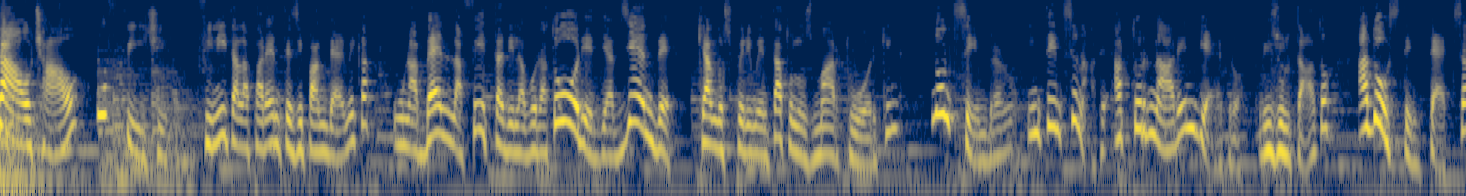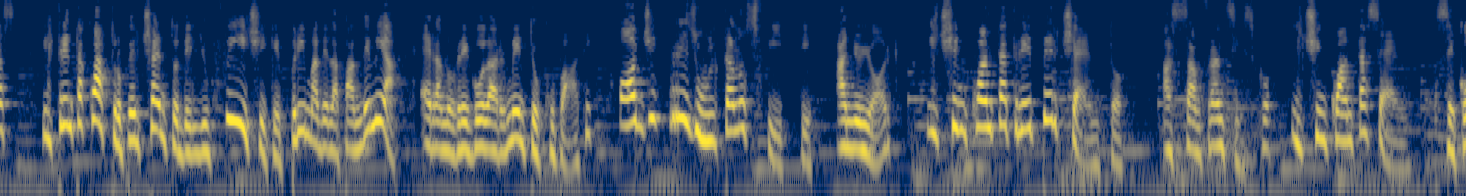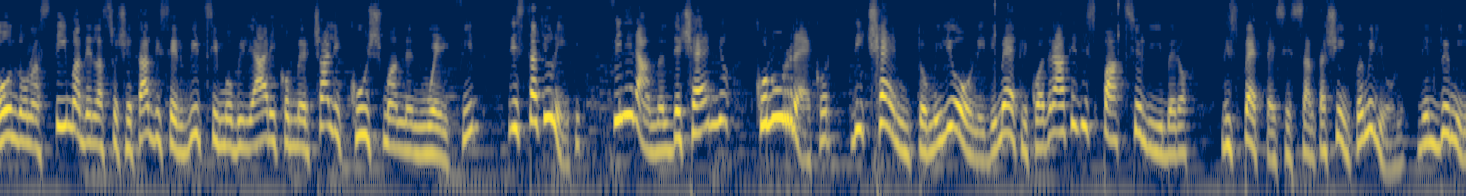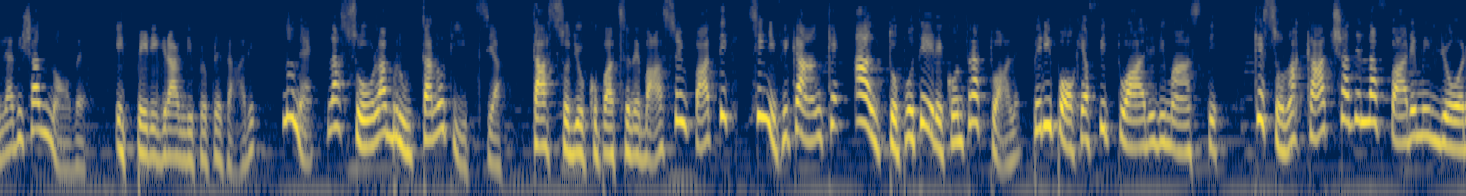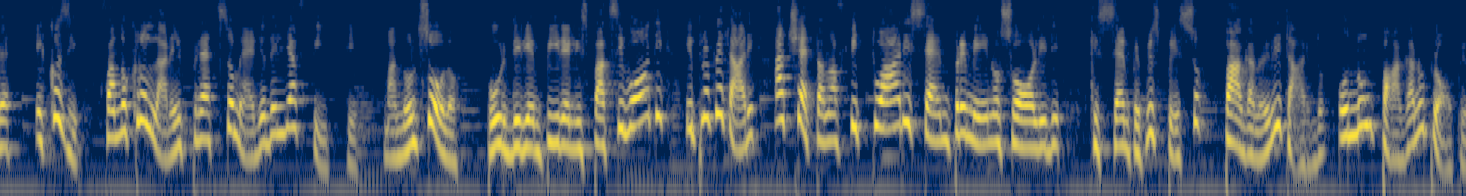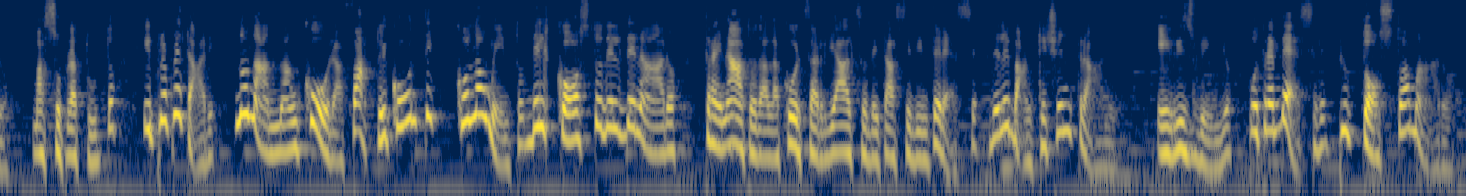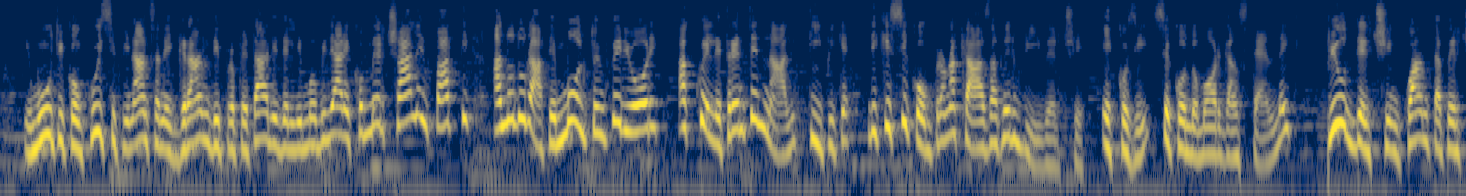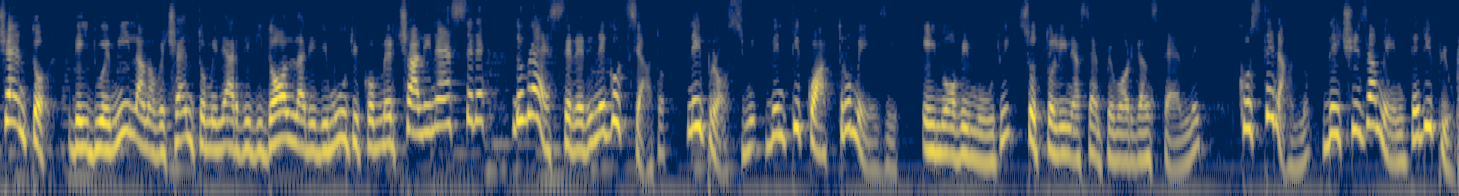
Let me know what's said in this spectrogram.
Ciao ciao, uffici. Finita la parentesi pandemica, una bella fetta di lavoratori e di aziende che hanno sperimentato lo smart working non sembrano intenzionate a tornare indietro. Risultato? Ad Austin, Texas, il 34% degli uffici che prima della pandemia erano regolarmente occupati, oggi risultano sfitti. A New York il 53%, a San Francisco il 56%. Secondo una stima della società di servizi immobiliari commerciali Cushman Wakefield, gli Stati Uniti finiranno il decennio con un record di 100 milioni di metri quadrati di spazio libero rispetto ai 65 milioni del 2019. E per i grandi proprietari non è la sola brutta notizia. Tasso di occupazione basso, infatti, significa anche alto potere contrattuale per i pochi affittuari rimasti, che sono a caccia dell'affare migliore e così fanno crollare il prezzo medio degli affitti. Ma non solo. Pur di riempire gli spazi vuoti, i proprietari accettano affittuari sempre meno solidi, che sempre più spesso pagano in ritardo o non pagano proprio. Ma soprattutto i proprietari non hanno ancora fatto i conti con l'aumento del costo del denaro, trainato dalla corsa al rialzo dei tassi di interesse delle banche centrali e il risveglio potrebbe essere piuttosto amaro. I mutui con cui si finanziano i grandi proprietari dell'immobiliare commerciale infatti hanno durate molto inferiori a quelle trentennali tipiche di chi si compra una casa per viverci. E così, secondo Morgan Stanley, più del 50% dei 2.900 miliardi di dollari di mutui commerciali in essere dovrà essere rinegoziato nei prossimi 24 mesi. E i nuovi mutui, sottolinea sempre Morgan Stanley, costeranno decisamente di più.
